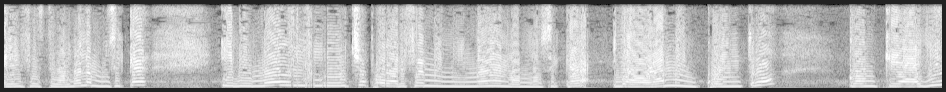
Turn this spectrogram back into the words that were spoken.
el Festival de la Música, y vimos mucho poder femenino en la música, y ahora me encuentro con que hay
